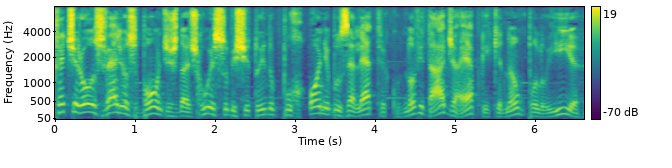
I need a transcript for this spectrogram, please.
retirou os velhos bondes das ruas, substituindo por ônibus elétrico, novidade à época que não poluía.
